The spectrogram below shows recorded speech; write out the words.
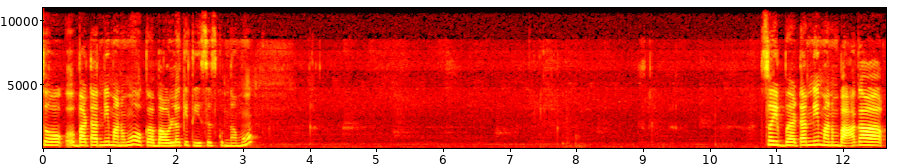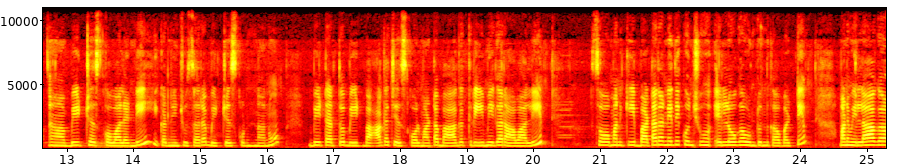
సో బటర్ని మనము ఒక బౌల్లోకి తీసేసుకుందాము. సో ఈ బటర్ని మనం బాగా బీట్ చేసుకోవాలండి. ఇక్కడ నేను చూసారా బీట్ చేసుకుంటున్నాను. బీటర్తో బీట్ బాగా చేసుకోవాలన్నమాట. బాగా క్రీమీగా రావాలి. సో మనకి బటర్ అనేది కొంచెం ఎల్లోగా ఉంటుంది కాబట్టి మనం ఇలాగా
